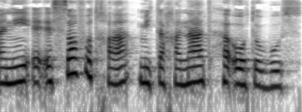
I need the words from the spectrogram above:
אני אאסוף אותך מתחנת האוטובוס.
